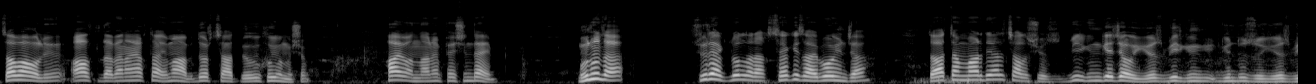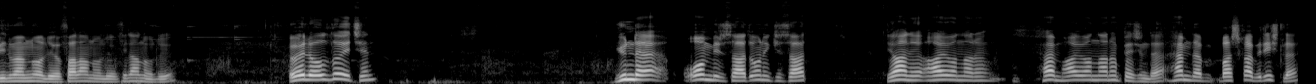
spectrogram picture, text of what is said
Sabah oluyor. Altıda ben ayaktayım abi. 4 saat bir uyku uyumuşum. Hayvanların peşindeyim. Bunu da sürekli olarak 8 ay boyunca zaten vardiyalı çalışıyoruz. Bir gün gece uyuyoruz, bir gün gündüz uyuyoruz. Bilmem ne oluyor falan oluyor filan oluyor. Öyle olduğu için günde 11 saat 12 saat yani hayvanların hem hayvanların peşinde hem de başka bir işle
